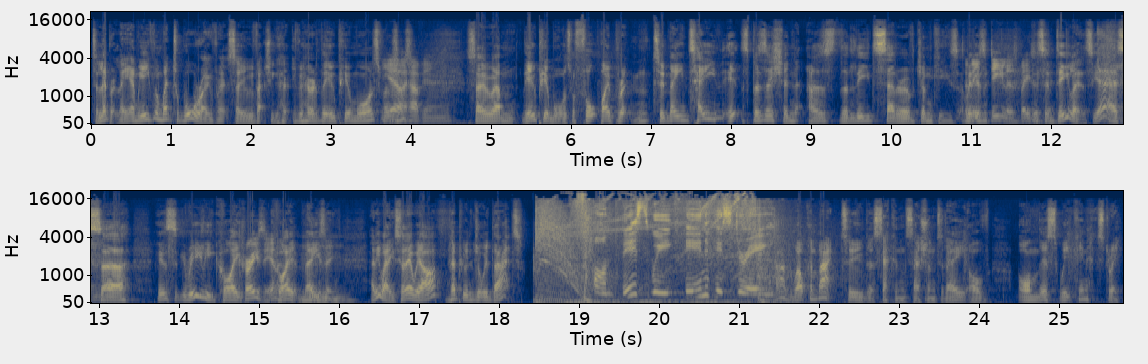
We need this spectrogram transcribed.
deliberately, and we even went to war over it. So we've actually heard, have you heard of the Opium Wars? For Yeah, I have. Yeah, yeah. So um, the Opium Wars were fought by Britain to maintain its position as the lead seller of junkies. I The lead it's- dealers, basically. It's a basically. dealers, yeah. It's, uh, it's really quite Crazy, isn't it? quite amazing. Anyway, so there we are. Hope you enjoyed that. On This Week in History. And welcome back to the second session today of On This Week in History.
